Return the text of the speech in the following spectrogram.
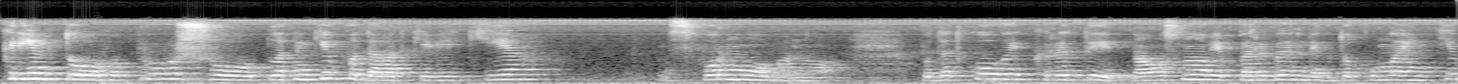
Крім того, прошу платників податків, які сформовано податковий кредит на основі первинних документів,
